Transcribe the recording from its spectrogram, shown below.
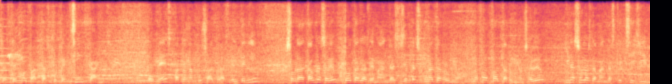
Estem molt fartes, portem 5 anys o més parlant amb vosaltres. En teniu sobre la taula, sabeu totes les demandes i sempre és una altra reunió. No fan falta reunions, sabeu quines són les demandes, què exigim,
